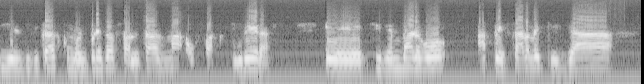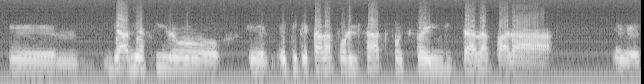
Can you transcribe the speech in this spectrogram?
identificadas como empresas fantasma o factureras. Eh, sin embargo, a pesar de que ya, eh, ya había sido eh, etiquetada por el SAT, pues fue invitada para eh,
